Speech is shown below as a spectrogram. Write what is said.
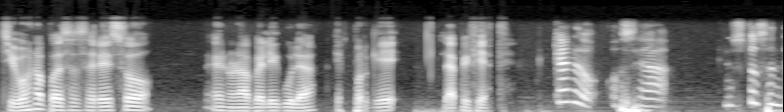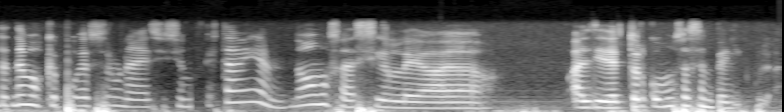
Si vos no podés hacer eso en una película, es porque la pifiaste. Claro, o sea, nosotros entendemos que puede ser una decisión. Está bien, no vamos a decirle a- al director cómo se hacen películas,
